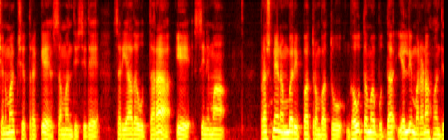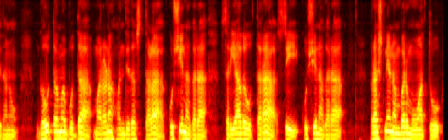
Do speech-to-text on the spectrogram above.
ಸಿನಿಮಾ ಕ್ಷೇತ್ರಕ್ಕೆ ಸಂಬಂಧಿಸಿದೆ. ಸರಿಯಾದ ಉತ್ತರ, ಎ, ಸಿನಿಮಾ. ಪ್ರಶ್ನೆ ನಂಬರ್ ಇಪ್ಪತ್ತೊಂಬತ್ತು. ಗೌತಮ ಬುದ್ಧ ಎಲ್ಲಿ ಮರಣ ಹೊಂದಿದನು? ಗೌತಮ ಬುದ್ಧ ಮರಣ ಹೊಂದಿದ ಸ್ಥಳ ಕುಶಿನಗರ. ಸರಿಯಾದ ಉತ್ತರ, ಸಿ, ಕುಶಿನಗರ. ಪ್ರಶ್ನೆ ನಂಬರ್ ಮೂವತ್ತು.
